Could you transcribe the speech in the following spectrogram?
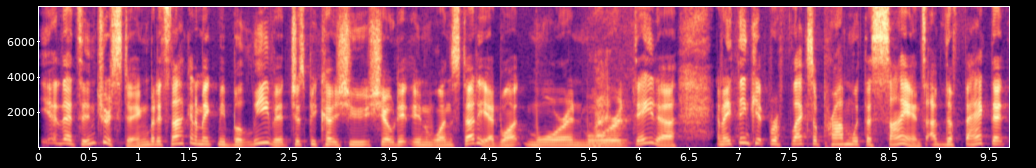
yeah, that's interesting, but it's not going to make me believe it just because you showed it in one study. I'd want more and more data. And I think it reflects a problem with the science. Uh, The fact that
